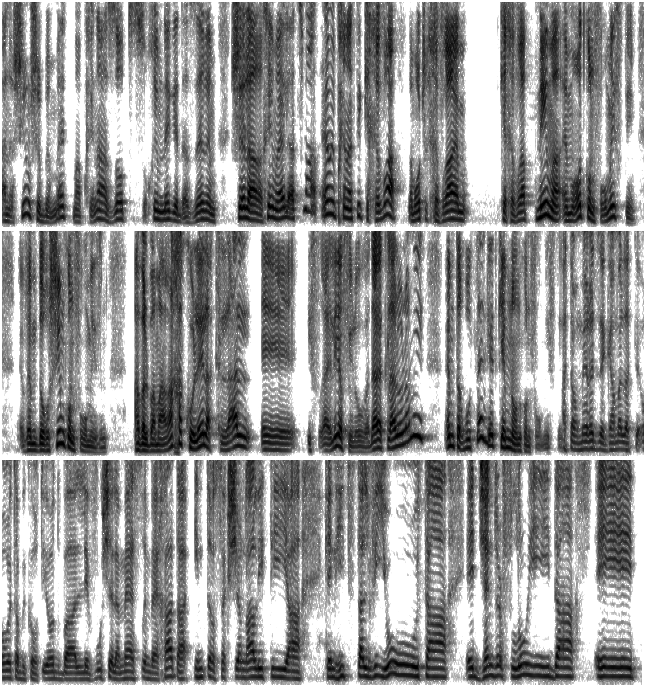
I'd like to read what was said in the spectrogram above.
אנשים שבאמת מהבחינה הזאת שוחים נגד הזרם של הערכים האלה עצמם, הם מבחינתי כחברה, למרות שכחברה הם, כחברה פנימה הם מאוד קונפורמיסטים, והם דורשים קונפורמיזם. אבל במערך הכולל הכלל אה, ישראלי אפילו, ודאי הכלל עולמי, הם תרבות נגד כי הם נון קונפורמיסטים. אתה אומר את זה גם על התיאוריות הביקורתיות בלבוש של המאה ה-21, האינטרסקשיונליטי, כן, הצטלביות, הג'נדר פלואיד,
